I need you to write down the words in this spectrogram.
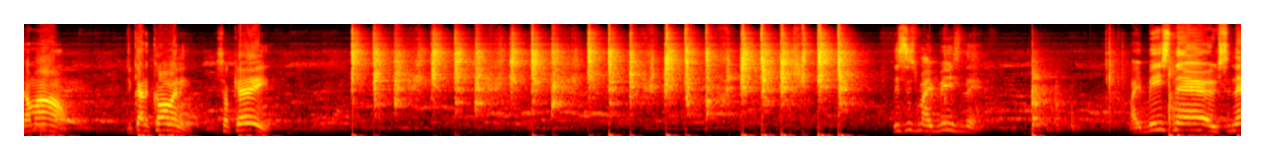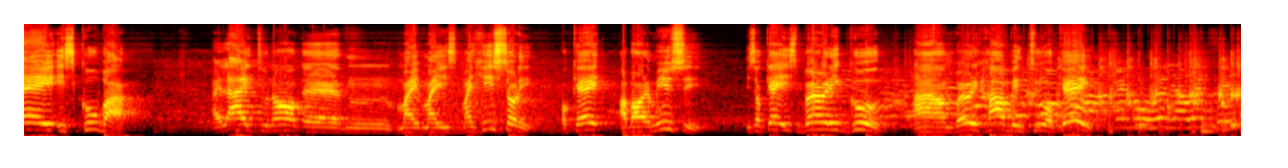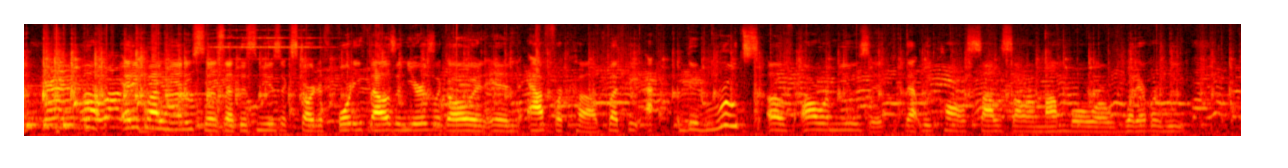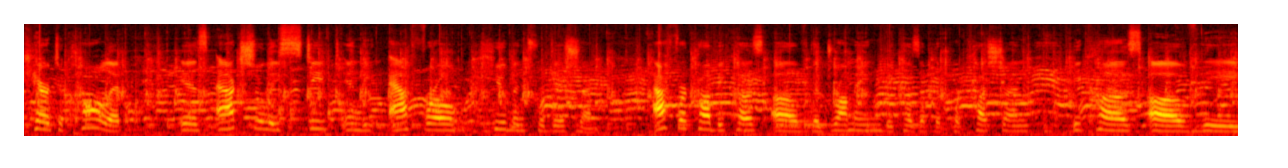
Come on. You can come in. It's okay. This is my business. My business name is Cuba. I like to know the, mm, my, my, my history, okay, about the music. It's okay, it's very good. I'm very happy too, okay? Palmieri says that this music started 40,000 years ago in, in Africa, but the, uh, the roots of our music that we call salsa or mambo or whatever we care to call it is actually steeped in the Afro-Cuban tradition. Africa because of the drumming, because of the percussion, because of the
